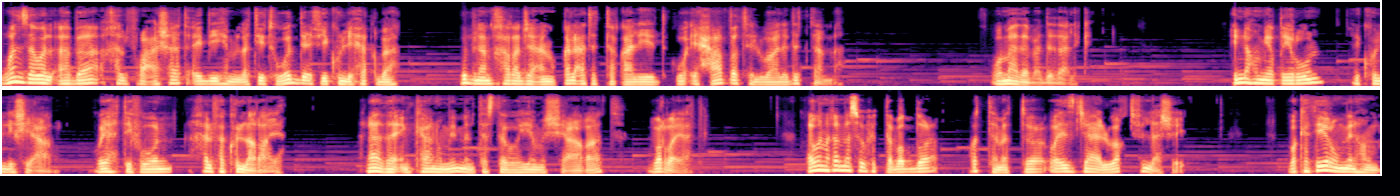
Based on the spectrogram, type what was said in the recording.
وانزوى الآباء خلف رعشات أيديهم التي تودع في كل حقبة. ابنا خرج عن قلعة التقاليد وإحاطة الوالد التامة. وماذا بعد ذلك؟ إنهم يطيرون لكل شعار ويهتفون خلف كل راية. هذا إن كانوا ممن تستهويهم الشعارات والرايات. أو انغمسوا في التبضع والتمتع وإزجاء الوقت في اللاشيء وكثير منهم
